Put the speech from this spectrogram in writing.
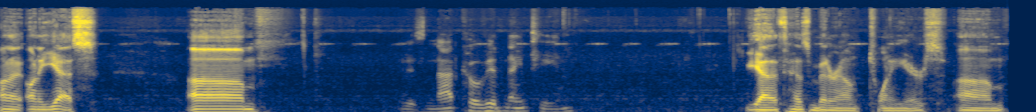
on a on a yes. Um, It is not COVID 19. yeah, it hasn't been around 20 years. Um,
